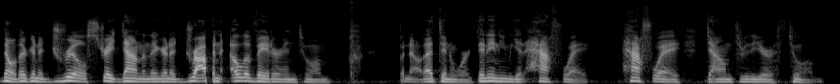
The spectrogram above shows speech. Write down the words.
no, they're going to drill straight down and they're going to drop an elevator into them. But no, that didn't work. They didn't even get halfway, halfway down through the earth to them.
